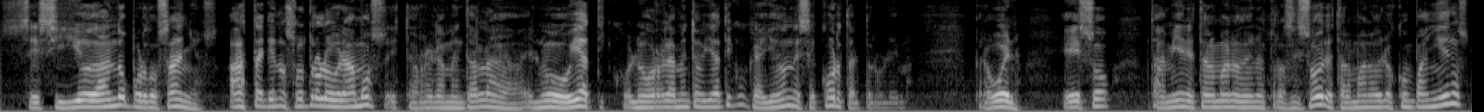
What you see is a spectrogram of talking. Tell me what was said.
se siguió dando por dos años hasta que nosotros logramos este, reglamentar la, el nuevo viático el nuevo reglamento viático que ahí es donde se corta el problema. Pero bueno eso también está en manos de nuestro asesor está en manos de los compañeros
